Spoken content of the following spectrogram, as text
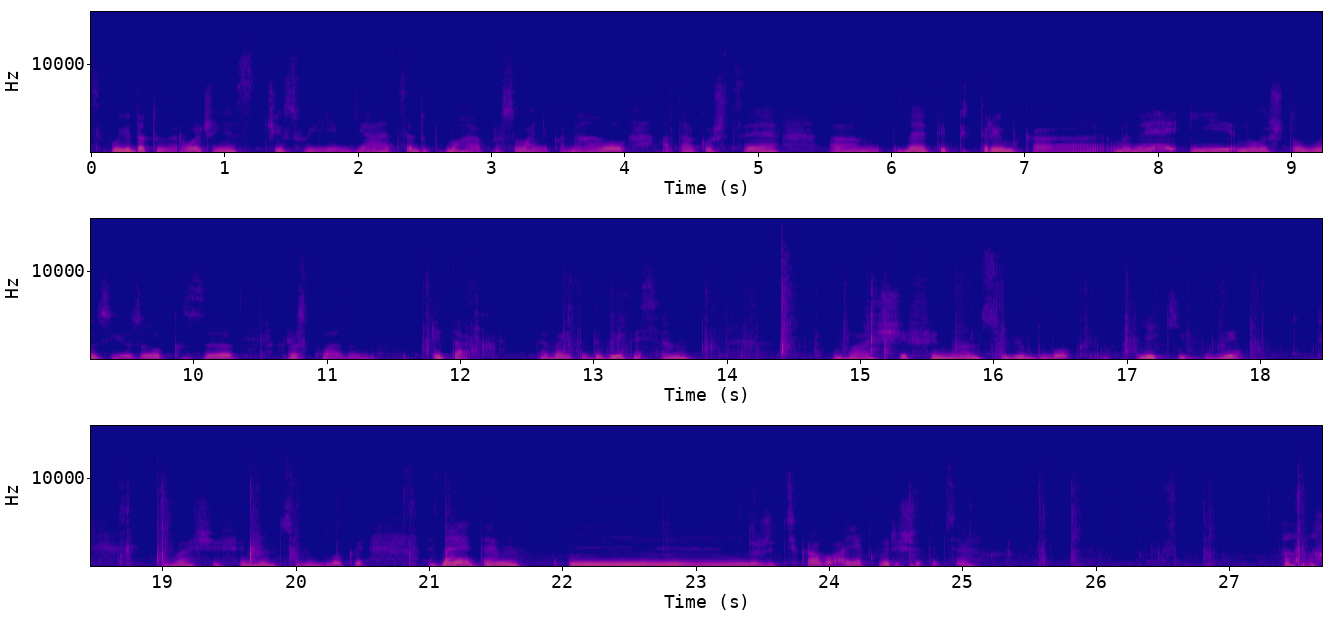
свою дату народження чи своє ім'я. Це допомагає просуванню каналу, а також це, ем, знаєте, підтримка мене і налаштовує зв'язок з розкладом. І так, давайте дивитися ваші фінансові блоки. Які вони? Ваші фінансові блоки. Знаєте, дуже цікаво, а як вирішити це? Ага,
